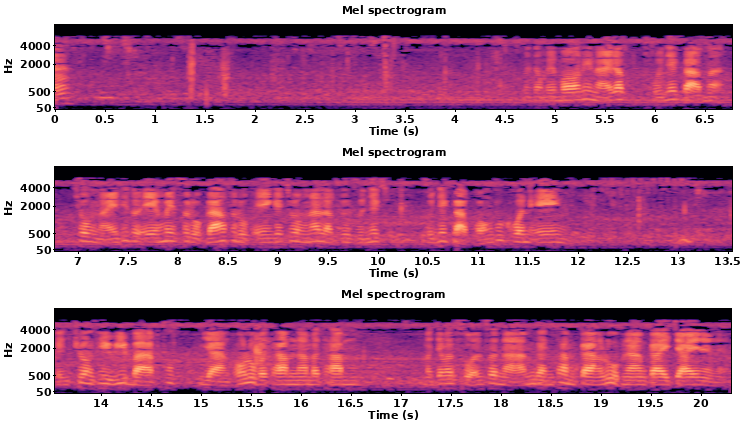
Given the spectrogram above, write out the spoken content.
นะ ไปมองที่ไหนแล้วสุญญากาศอะช่วงไหนที่ตัวเองไม่สรุปล้างสรุปเองก็ช่วงนั้นแหละคือสุญญสุญญากาศของทุกคนเอง เป็นช่วงที่วิบากทุกอย่างของรูปธรรมนามธรรม มันจะมาสวนสนามกันท่ามกลางรูปนามกายใจเนี่ย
